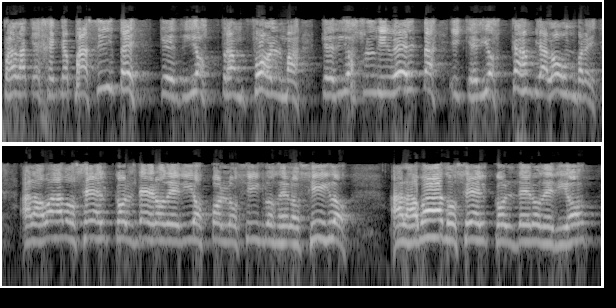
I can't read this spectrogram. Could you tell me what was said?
para que recapacite que Dios transforma, que Dios liberta y que Dios cambia al hombre. Alabado sea el Cordero de Dios por los siglos de los siglos. Alabado sea el Cordero de Dios.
